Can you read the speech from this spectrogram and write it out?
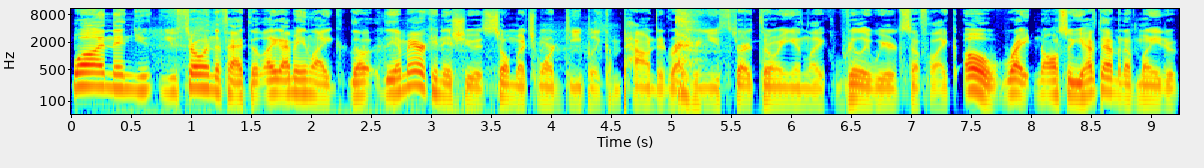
Well, and then you, you throw in the fact that like I mean like the the American issue is so much more deeply compounded, right? when you start throwing in like really weird stuff like, oh, right, and also you have to have enough money to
